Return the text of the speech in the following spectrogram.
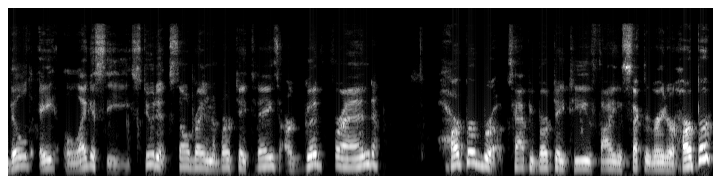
build a legacy. Students celebrating a birthday today's our good friend Harper Brooks. Happy birthday to you, fine second grader Harper.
